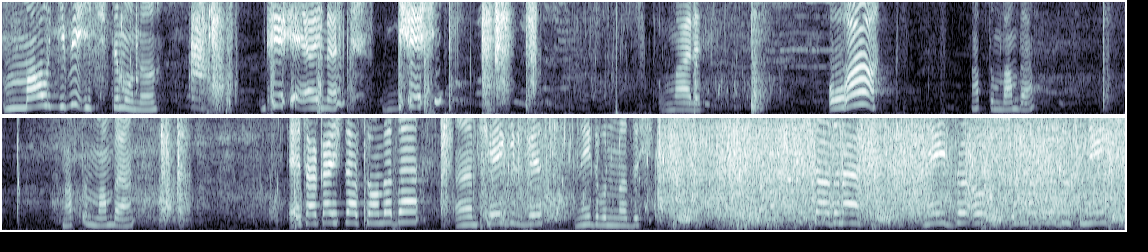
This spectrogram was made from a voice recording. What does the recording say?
Mal gibi içtim onu. Aynen. Maalesef. Oha! Ne yaptım lan ben? Ne yaptım lan ben? Evet arkadaşlar sonra da e, şeye gireceğiz. Neydi bunun adı? Unuttum işte adına. Neydi o ışınlanıyorduk neydi?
